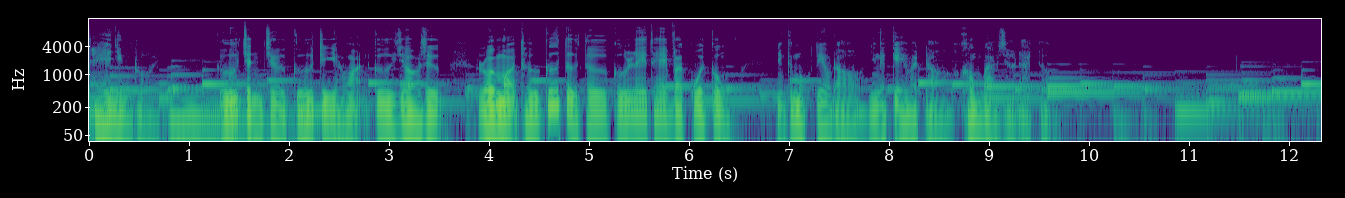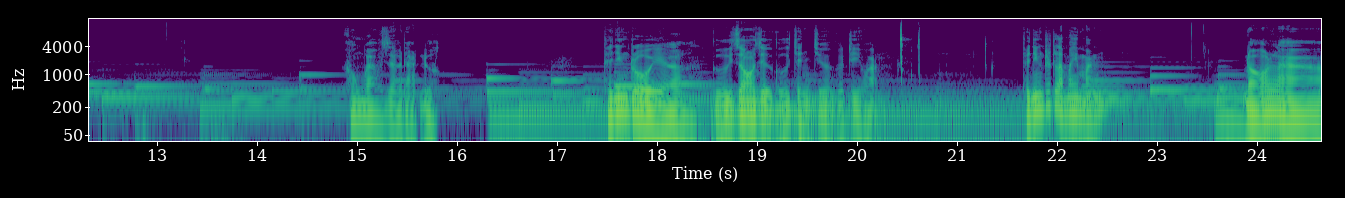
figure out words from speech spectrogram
Thế nhưng rồi, cứ chần chừ, cứ trì hoãn, cứ do dự, rồi mọi thứ cứ từ từ, cứ lê thê và cuối cùng, những cái mục tiêu đó, những cái kế hoạch đó không bao giờ đạt được. Không bao giờ đạt được. Thế nhưng rồi à, cứ do dự, cứ chần chừ, cứ trì hoãn thế nhưng rất là may mắn. Đó là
